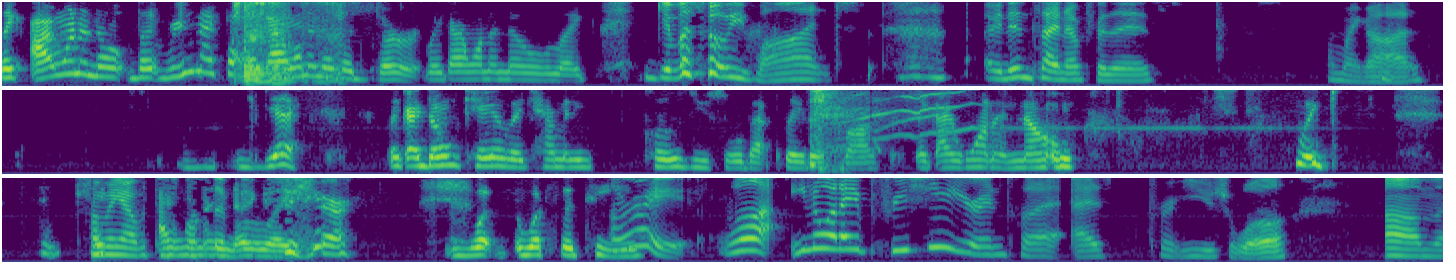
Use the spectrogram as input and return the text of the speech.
like I want to know the reason I thought like I want to know the dirt like I want to know like Give us what we want. I didn't sign up for this. Oh my god. yes like I don't care like how many clothes you sold at Plato's Closet like I want to know like Coming out with the I wanna know, specifics like, here. what what's the tea All right. Well, you know what? I appreciate your input as per usual. Um,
